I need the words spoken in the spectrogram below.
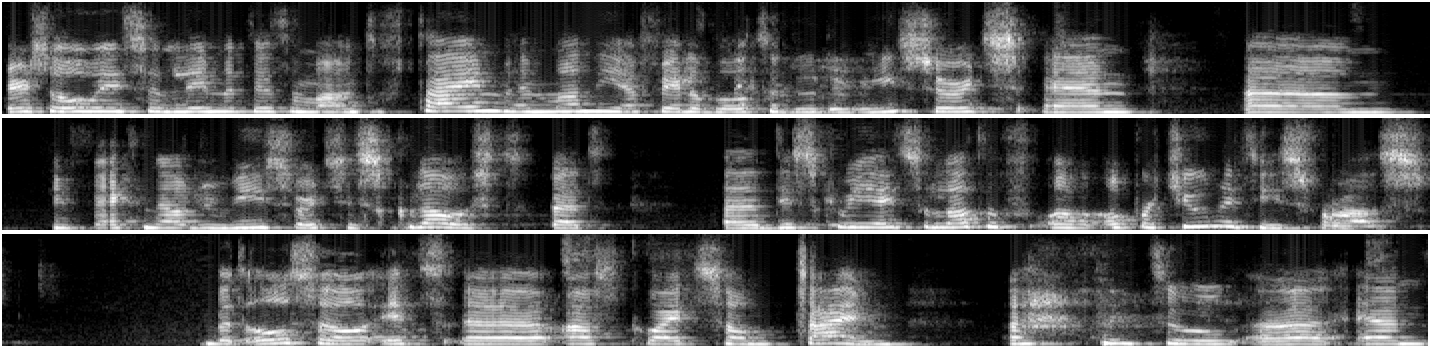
there's always a limited amount of time and money available to do the research. And um, in fact, now the research is closed, but uh, this creates a lot of uh, opportunities for us. But also it uh, quite some time to uh, and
